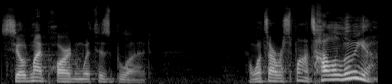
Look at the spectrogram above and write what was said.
sealed my pardon with his blood and what's our response? Hallelujah!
